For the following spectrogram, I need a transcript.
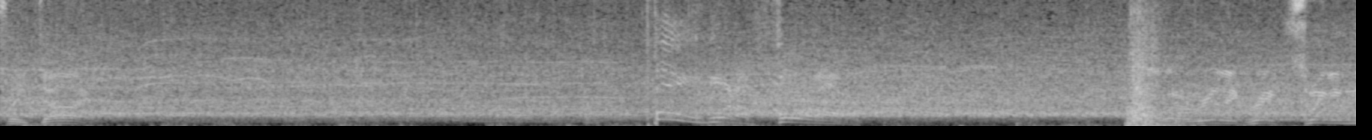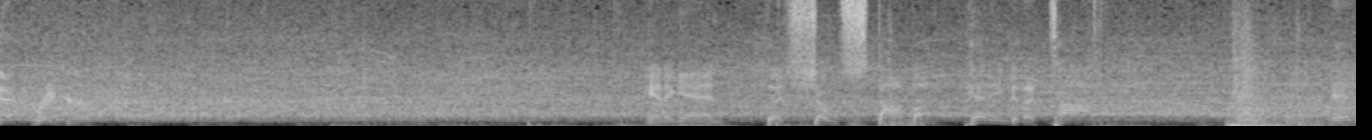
Nicely done. Boom, what a forearm. Oh, what a really great swinging neck breaker. And again, the showstopper heading to the top. And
